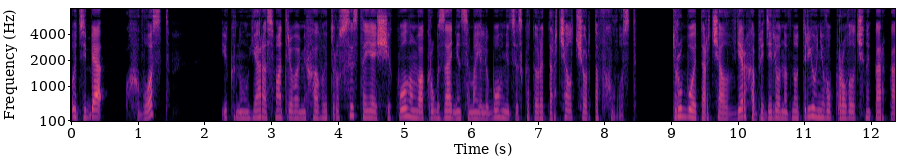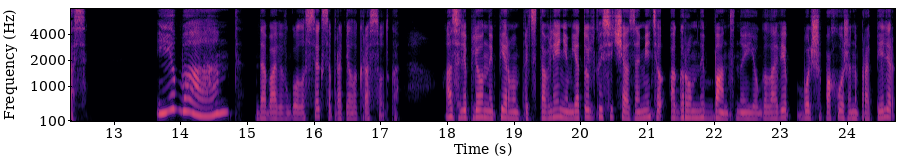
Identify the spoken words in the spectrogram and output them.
«У тебя хвост?» — икнул я, рассматривая меховые трусы, стоящие колом вокруг задницы моей любовницы, с которой торчал чертов хвост. Трубой торчал вверх, определенно внутри у него проволочный каркас. «И бант», — добавив голос секса, пропела красотка. Ослепленный первым представлением, я только сейчас заметил огромный бант на ее голове, больше похожий на пропеллер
